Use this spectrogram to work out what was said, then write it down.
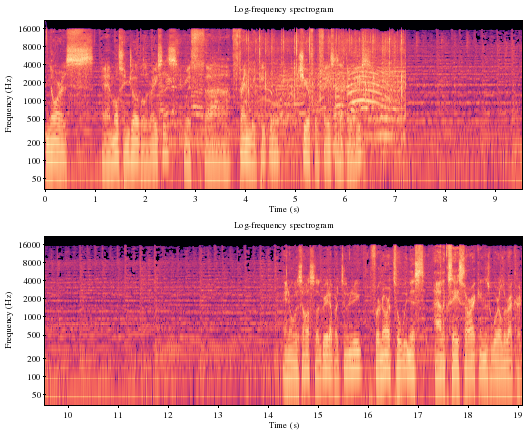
Noora's uh, most enjoyable races with uh, friendly people, cheerful faces at the race. And it was also a great opportunity for Noora to witness Alexei Sorokin's world record.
